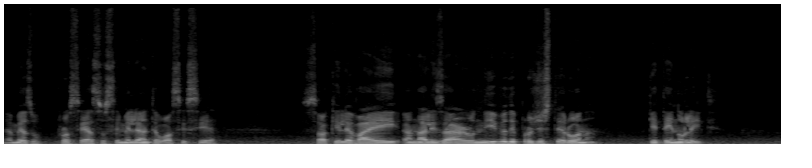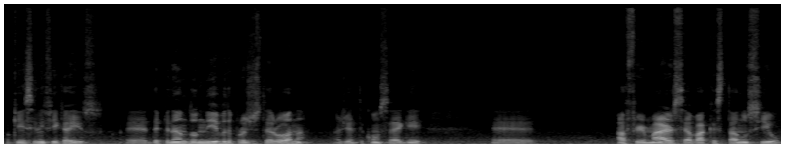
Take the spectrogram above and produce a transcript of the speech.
é o mesmo processo semelhante ao OCC, só que ele vai analisar o nível de progesterona que tem no leite. O que significa isso? É, dependendo do nível de progesterona, a gente consegue é, afirmar se a vaca está no cio,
